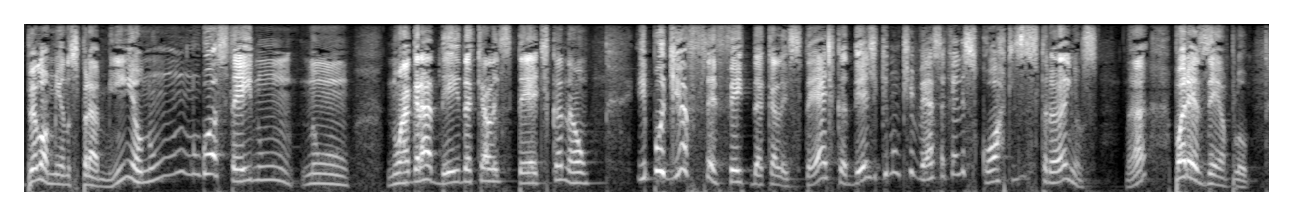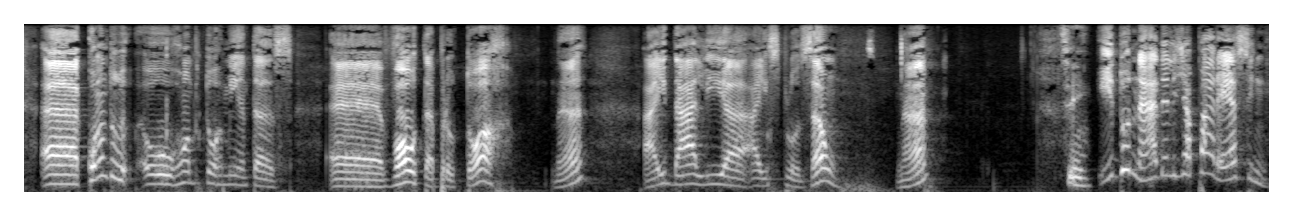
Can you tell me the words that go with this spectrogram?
Pelo menos para mim, eu não, não gostei, não, não, não agradei daquela estética, não. E podia ser feito daquela estética desde que não tivesse aqueles cortes estranhos. Né? Por exemplo, uh, quando o Rompe Tormentas uh, volta para o Thor, né? aí dá ali a, a explosão, né? Sim. E do nada eles já aparecem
